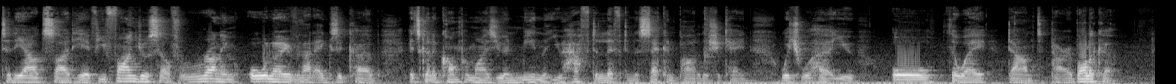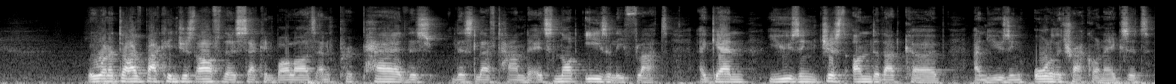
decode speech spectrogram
to the outside here. If you find yourself running all over that exit curb, it's going to compromise you and mean that you have to lift in the second part of the chicane, which will hurt you all the way down to Parabolica. We want to dive back in just after those second bollards and prepare this, this left-hander. It's not easily flat. Again, using just under that curb and using all of the track on exit.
